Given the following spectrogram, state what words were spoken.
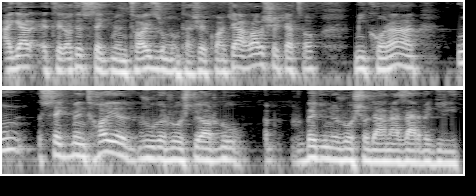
اگر اطلاعات segmentize رو منتشر کنن که اغلب شرکت ها می‌کنن اون segment های رو به رشد یا رو بدون رشد رو در نظر بگیرید.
